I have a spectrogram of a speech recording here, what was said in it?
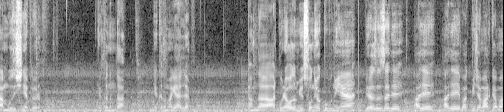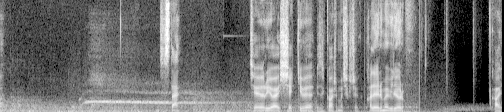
Ben bu işini yapıyorum. Yakınımda. Yakınıma geldi. Tam da bu ne oğlum sonu yok mu bunun ya? Biraz hız hadi. Hadi. Hadi bakmayacağım arkama. Sus lan. Çağırıyor eşek gibi. Kesin karşıma çıkacak. Kaderimi biliyorum. Kay.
